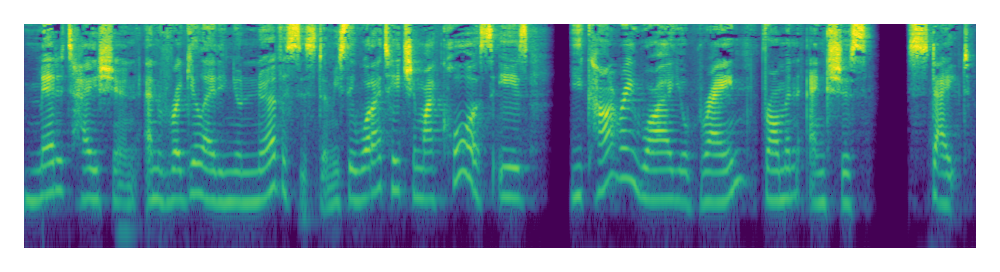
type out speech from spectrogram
meditation, and regulating your nervous system. You see, what I teach in my course is you can't rewire your brain from an anxious state.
